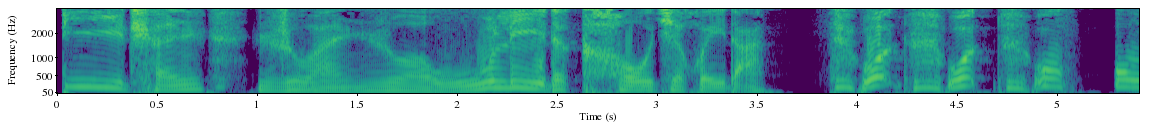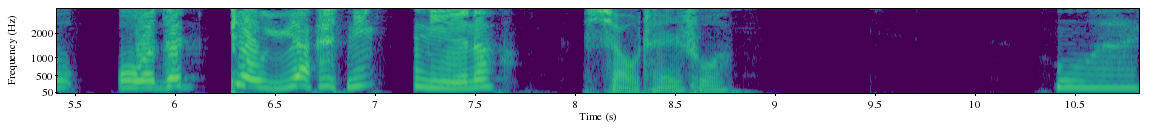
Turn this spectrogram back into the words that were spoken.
低沉、软弱无力的口气回答：“我我我我我在钓鱼啊！你你呢？”小陈说：“我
